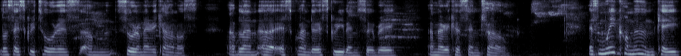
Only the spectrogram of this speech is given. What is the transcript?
los escritores um, suramericanos, hablan, uh, es cuando escriben sobre América Central. Es muy común que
